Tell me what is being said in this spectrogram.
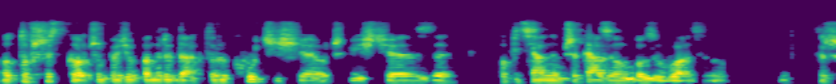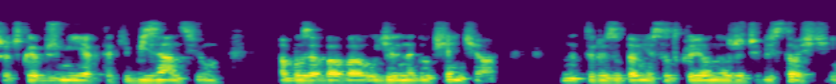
no to wszystko, o czym powiedział pan redaktor, kłóci się oczywiście z oficjalnym przekazem obozu władzy. No, troszeczkę brzmi jak takie Bizancjum albo zabawa udzielnego księcia, który zupełnie jest odklejony od rzeczywistości.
